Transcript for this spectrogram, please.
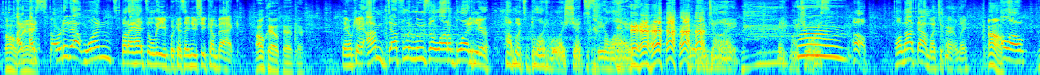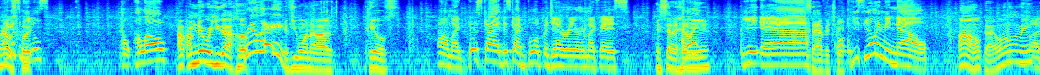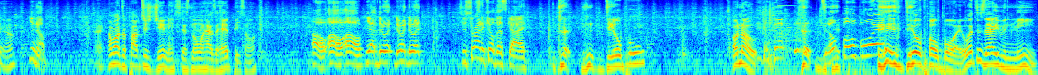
Oh man. I, I started at one, but I had to leave because I knew she'd come back. okay, okay, okay. Okay, okay, I'm definitely losing a lot of blood here. How much blood will I shed to stay alive? Live or die. Make my choice. Oh, well, not that much apparently. Oh, Hello. that I get some quick. heals? Hel- Hello? I'm, I'm near where you got hooked. Really? If you want uh heals Oh my, this guy, this guy blew up a generator in my face. instead of healing you. Yeah. Savagery. Well, he's healing me now, Oh, okay. Well, I mean, but you know, you know. Alright, I'm about to pop this Jenny since no one has a headpiece on. Oh, oh, oh, yeah, do it, do it, do it. She's trying to kill this guy. Deal pool. Oh no, Dilpo boy? Dilpo boy. What does that even mean?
